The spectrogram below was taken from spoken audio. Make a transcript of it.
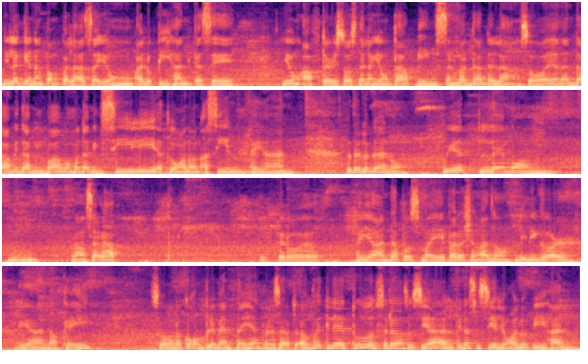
nilagyan ng pampalasa yung alupihan kasi yung after sauce na lang yung toppings ang nagdadala. So, ayan, ang dami-daming bawang, madaming sili, at yung ano, asin. Ayan. Ito talaga, no? With lemon. Hmm, parang ang sarap. Pero, ayan, tapos may, para siyang ano, vinegar. Ayan, okay. So, nagko-complement na yan. Oh, with lettuce. Talagang sosyal. Pinasosyal yung alovihan.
